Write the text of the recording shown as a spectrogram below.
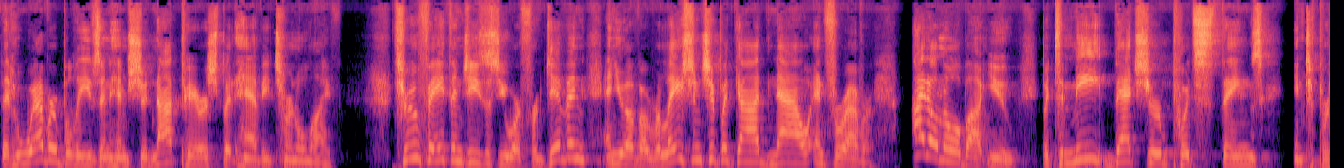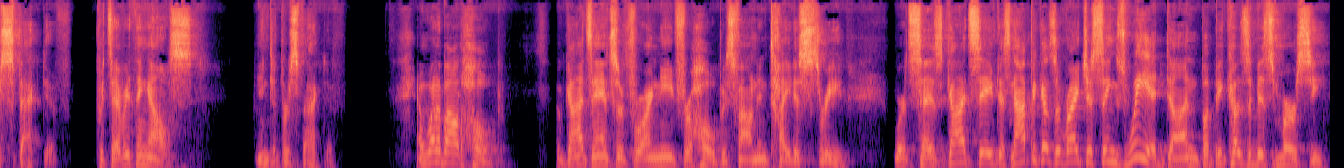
that whoever believes in him should not perish, but have eternal life. Through faith in Jesus, you are forgiven and you have a relationship with God now and forever. I don't know about you, but to me, that sure puts things into perspective, puts everything else into perspective. And what about hope? God's answer for our need for hope is found in Titus 3, where it says, God saved us not because of righteous things we had done, but because of his mercy,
